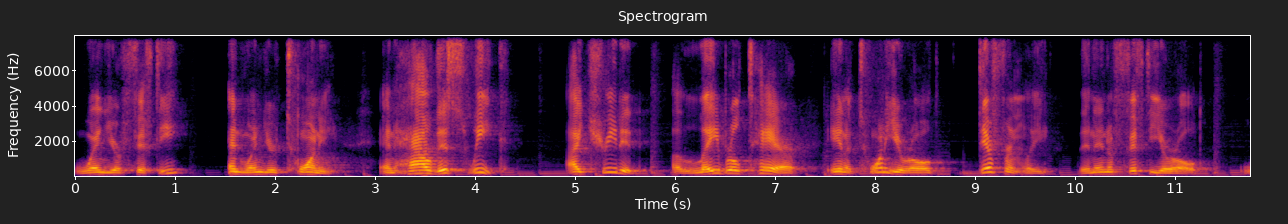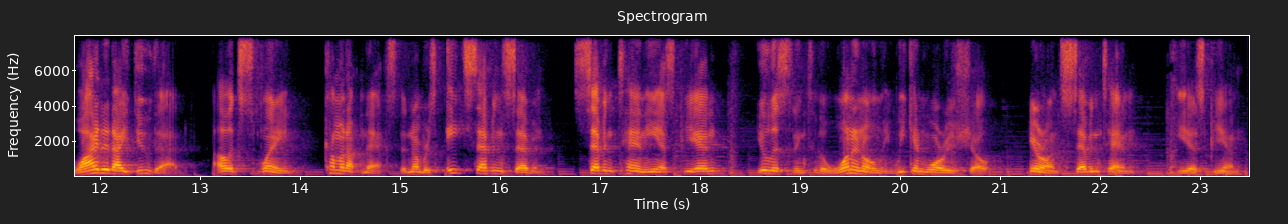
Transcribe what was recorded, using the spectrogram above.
when you're 50 and when you're 20, and how this week I treated a labral tear in a 20 year old differently than in a 50 year old. Why did I do that? I'll explain. Coming up next, the number is 877 710 ESPN. You're listening to the one and only Weekend Warriors show here on 710 ESPN.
